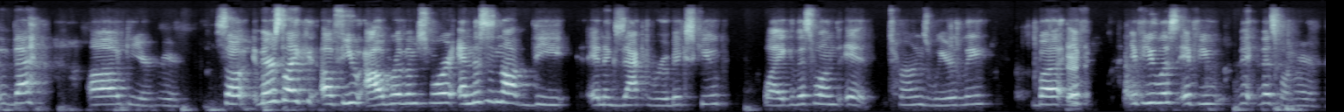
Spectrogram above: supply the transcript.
that uh here here. So there's like a few algorithms for it, and this is not the an exact Rubik's cube. Like this one, it turns weirdly. But Okay. if if you list, if you th- this one right here,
